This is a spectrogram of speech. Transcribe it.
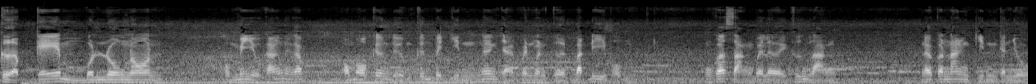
เกือบเกมบนโรงนอน ผมมีอยู่ครั้งหนึงครับ ผมเอาเครื่องดื่มขึ้นไปกิน เนื่องจากเป็นวันเกิดบัดดี้ผม ผมก็สั่งไปเลยครึ่งลัง แล้วก็นั่งกินกันอยู่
